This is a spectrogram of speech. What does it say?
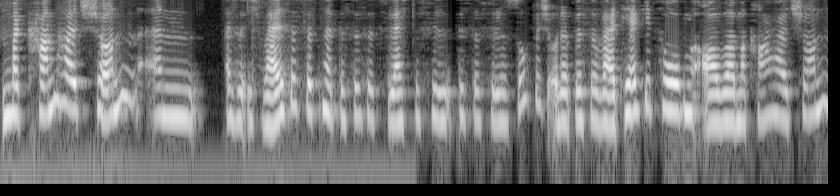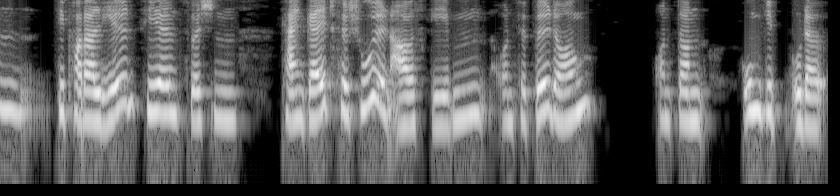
Man kann halt schon ein, also ich weiß es jetzt nicht, das ist jetzt vielleicht ein bisschen philosophisch oder ein bisschen weit hergezogen, aber man kann halt schon die Parallelen zielen zwischen kein Geld für Schulen ausgeben und für Bildung und dann umge oder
